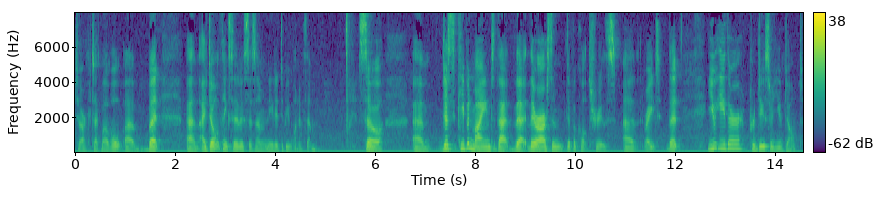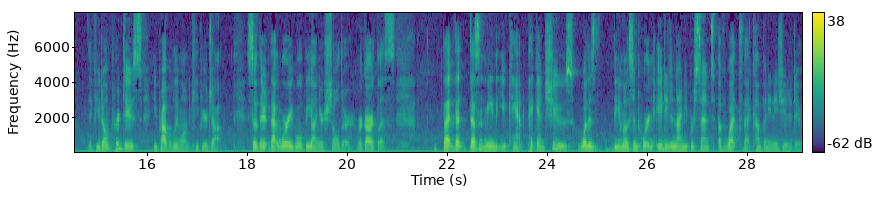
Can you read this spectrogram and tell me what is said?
to architect level, uh, but um, I don't think cynicism needed to be one of them. So um, just keep in mind that, that there are some difficult truths, uh, right? That you either produce or you don't. If you don't produce, you probably won't keep your job. So there, that worry will be on your shoulder regardless. But that doesn't mean that you can't pick and choose what is the most important 80 to 90% of what that company needs you to do.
